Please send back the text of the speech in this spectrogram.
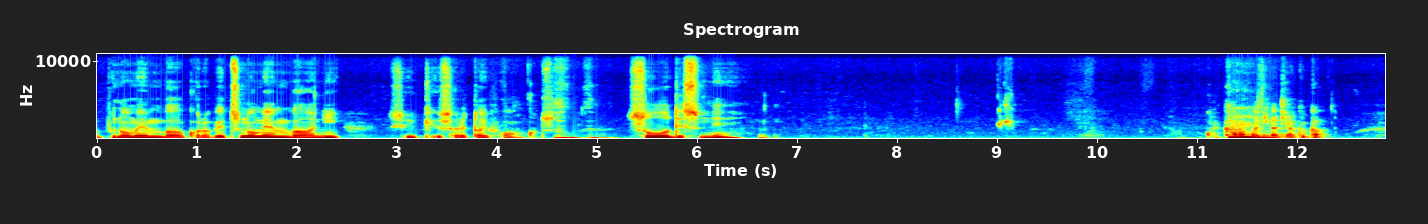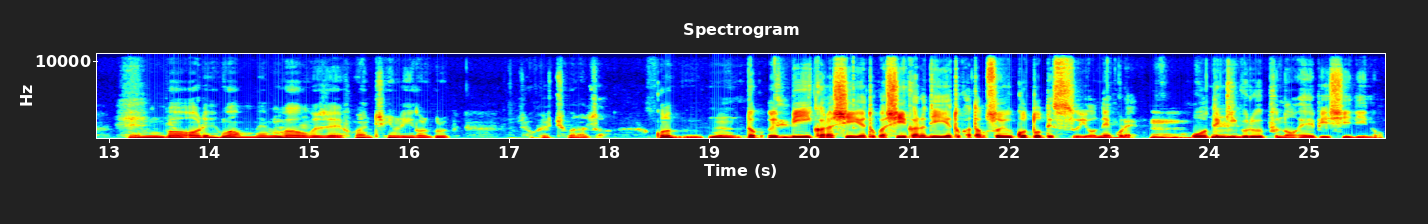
ープのメンバーから別のメンバーに請求された F1 活動。そうですね。これからの2が逆か、メンバー、あれ ?One member of the F1 team legal group. この、うん、だからえ B から C へとか C から D へとか多分そういうことですよね、これ。うん、法的グループの ABCD の、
